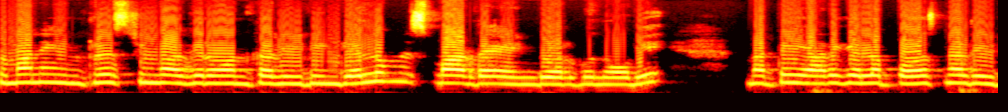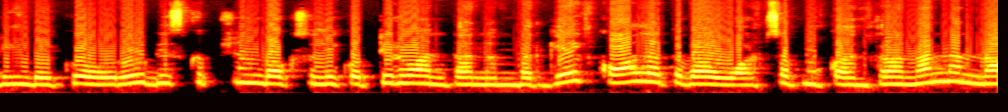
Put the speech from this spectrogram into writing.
ತುಂಬಾನೇ ಇಂಟ್ರೆಸ್ಟಿಂಗ್ ಆಗಿರುವಂತ ರೀಡಿಂಗ್ ಎಲ್ಲೂ ಮಿಸ್ ಮಾಡಿದೆ ಎಂಡ್ವರೆಗೂ ನೋಡಿ. ಮತ್ತೆ ಯಾರಿಗೆಲ್ಲ ಪರ್ಸನಲ್ ರೀಡಿಂಗ್ ಬೇಕು, ಅವರು ಡಿಸ್ಕ್ರಿಪ್ಷನ್ ಬಾಕ್ಸ್ ಅಲ್ಲಿ ಕೊಟ್ಟಿರುವಂತ ನಂಬರ್ಗೆ ಕಾಲ್ ಅಥವಾ ವಾಟ್ಸ್ಆಪ್ ಮುಖಾಂತರ ನನ್ನನ್ನ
